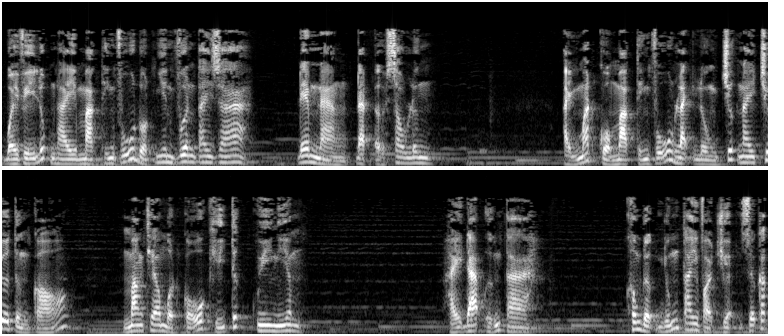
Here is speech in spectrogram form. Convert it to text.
Bởi vì lúc này Mạc Thính Vũ đột nhiên vươn tay ra, đem nàng đặt ở sau lưng. Ánh mắt của Mạc Thính Vũ lạnh lùng trước nay chưa từng có, mang theo một cỗ khí tức uy nghiêm. "Hãy đáp ứng ta, không được nhúng tay vào chuyện giữa các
